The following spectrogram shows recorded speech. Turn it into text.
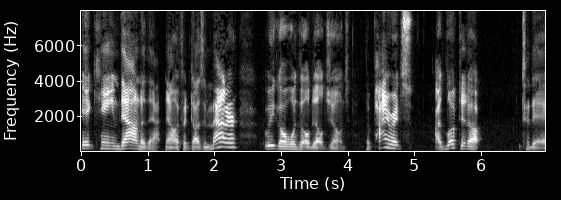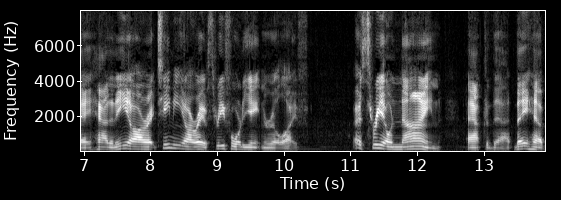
it came down to that. Now, if it doesn't matter, we go with Odell Jones. The Pirates, I looked it up today, had an ERA, team ERA of 348 in real life. A 309 after that. They have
